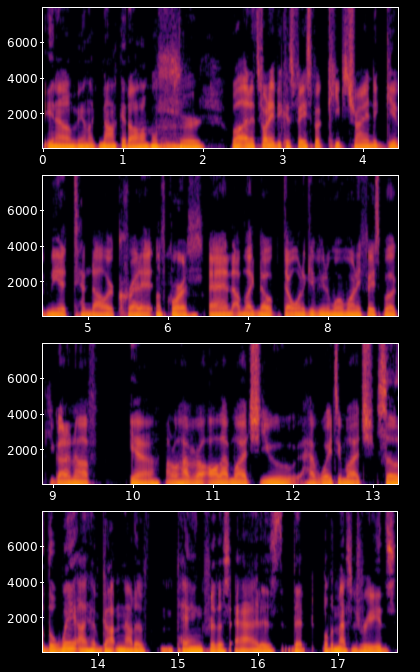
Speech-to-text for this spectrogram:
You know, being like, knock it off. Or, Well, and it's funny because Facebook keeps trying to give me a $10 credit. of course. And I'm like, nope, don't want to give you any more money, Facebook. You got enough. Yeah. I don't have all that much. You have way too much. So the way I have gotten out of paying for this ad is that, well, the message reads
